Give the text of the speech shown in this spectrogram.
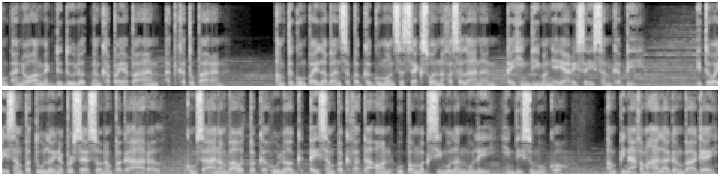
kung ano ang nagdudulot ng kapayapaan at katuparan. Ang tagumpay laban sa pagkagumon sa sexual na kasalanan ay hindi mangyayari sa isang gabi. Ito ay isang patuloy na proseso ng pag-aaral kung saan ang bawat pagkahulog ay isang pagkakataon upang magsimulan muli, hindi sumuko. Ang pinakamahalagang bagay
